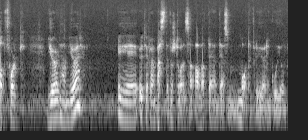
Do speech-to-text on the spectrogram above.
At folk gjør det de gjør eh, ut ifra en beste forståelse av at det er det som må til for å gjøre en god jobb.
